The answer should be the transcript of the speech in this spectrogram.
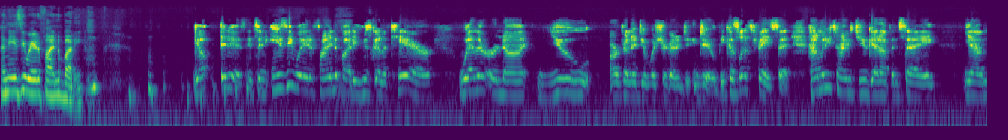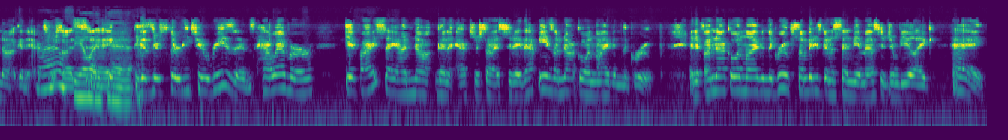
An easy way to find a buddy. Yep, it is. It's an easy way to find a buddy who's going to care whether or not you are going to do what you're going to do. Because let's face it, how many times do you get up and say, "Yeah, I'm not going to exercise like today," it. because there's 32 reasons. However, if I say I'm not going to exercise today, that means I'm not going live in the group. And if I'm not going live in the group, somebody's going to send me a message and be like, "Hey,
